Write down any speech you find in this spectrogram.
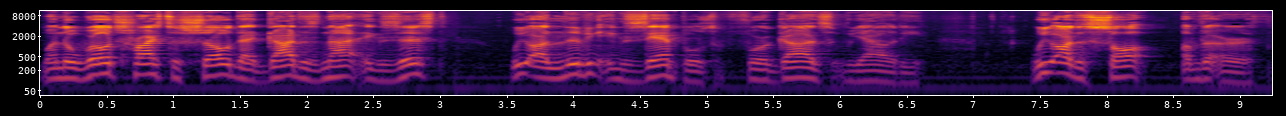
When the world tries to show that God does not exist, we are living examples for God's reality. We are the salt of the earth.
